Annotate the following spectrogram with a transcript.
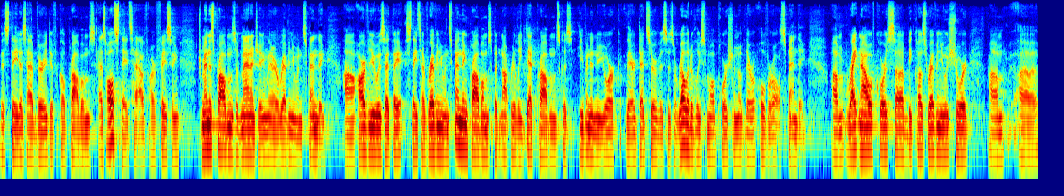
the State has had very difficult problems, as all States have, are facing tremendous problems of managing their revenue and spending. Uh, Our view is that the States have revenue and spending problems, but not really debt problems, because even in New York, their debt service is a relatively small portion of their overall spending. Um, right now, of course, uh, because revenue is short, um, uh,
